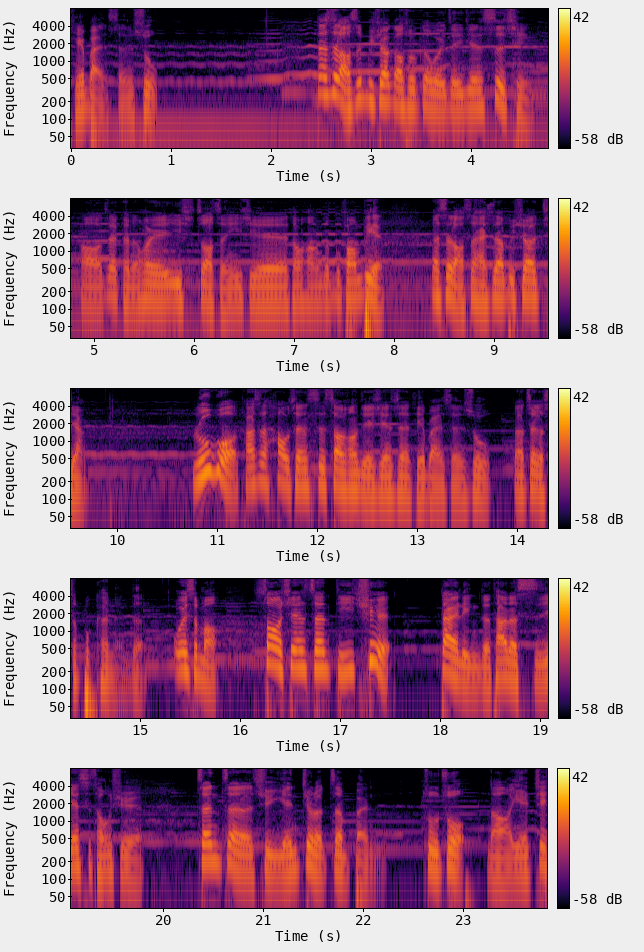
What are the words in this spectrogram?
铁板神术，但是老师必须要告诉各位这一件事情哦，这可能会一起造成一些同行的不方便，但是老师还是要必须要讲，如果他是号称是邵康杰先生的铁板神术，那这个是不可能的。为什么？邵先生的确带领着他的实验室同学，真正去研究了这本著作，然后也建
